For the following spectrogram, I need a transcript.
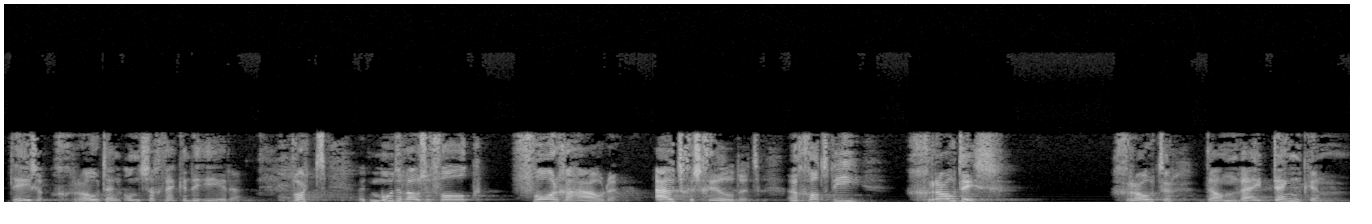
deze grote en onzagwekkende Heere, wordt het moedeloze volk voorgehouden, uitgeschilderd. Een God die groot is, groter dan wij denken,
